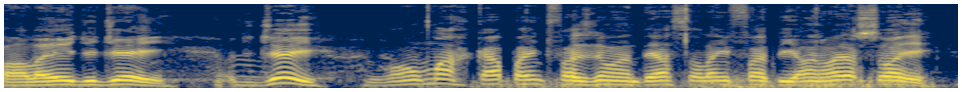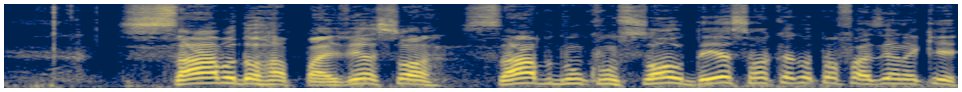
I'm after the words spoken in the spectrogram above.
Fala aí, DJ. Ô, DJ, vamos marcar pra gente fazer uma dessa lá em Fabiano. Olha só aí. Sábado, rapaz, vê só. Sábado com sol desse, olha o que eu tô fazendo aqui.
